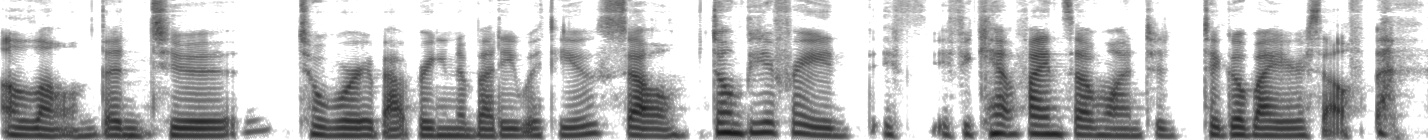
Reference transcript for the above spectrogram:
alone than to to worry about bringing a buddy with you. So don't be afraid if if you can't find someone to to go by yourself.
